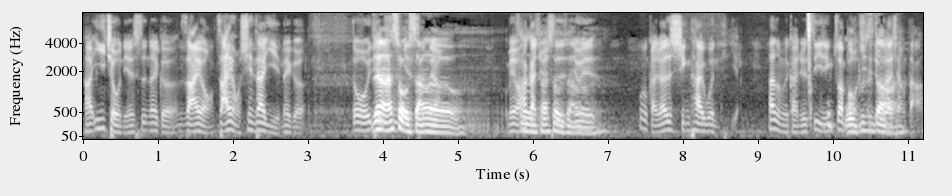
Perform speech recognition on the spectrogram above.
然后一九年是那个 Zion，Zion 现在也那个都有一点受伤，了，没有，他感觉是因为。我感觉他是心态问题啊，他怎么感觉自己已经赚饱钱就不太想打？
